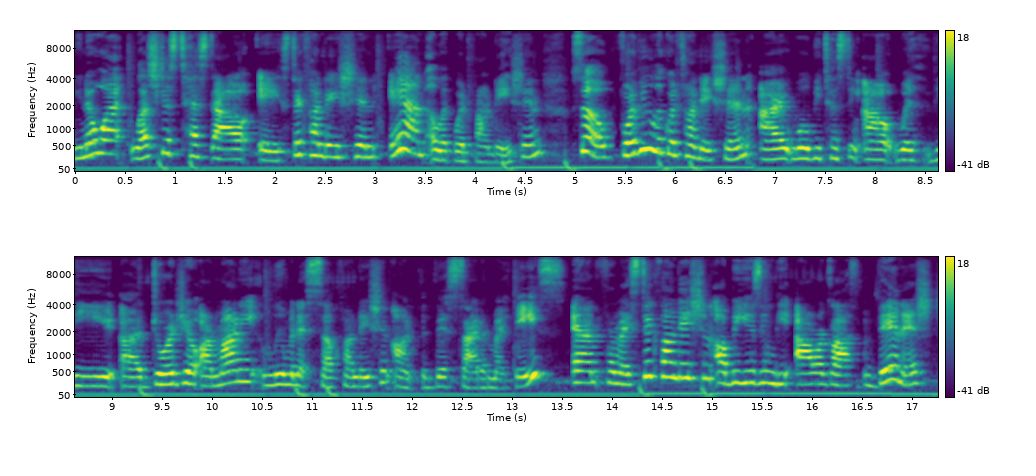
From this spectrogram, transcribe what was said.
you know what, let's just test out a stick foundation and a liquid foundation. So for the liquid foundation, I will be testing out with the uh, Giorgio Armani Luminous Silk Foundation on this side of my face. And for my stick foundation, I'll be using the Hourglass Vanish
